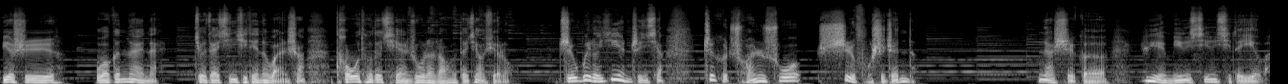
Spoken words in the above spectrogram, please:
于是，我跟奈奈就在星期天的晚上偷偷的潜入了老的教学楼，只为了验证一下这个传说是否是真的。那是个月明星稀的夜晚，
